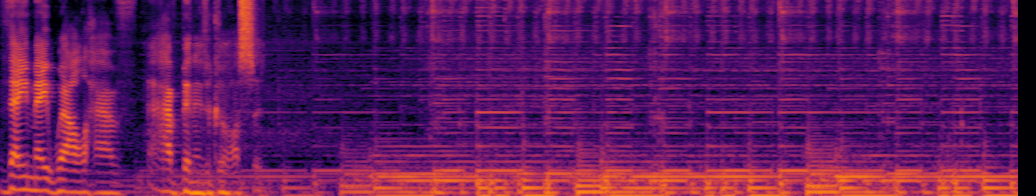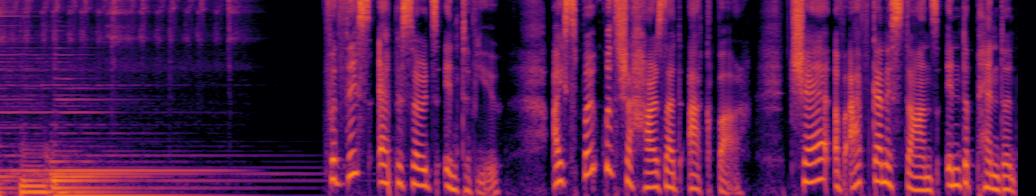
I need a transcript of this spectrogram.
they may well have, have been exhausted. For this episode's interview, I spoke with Shaharzad Akbar, chair of Afghanistan's Independent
